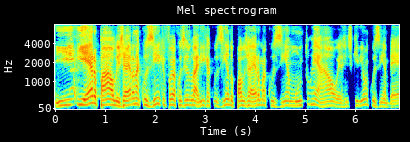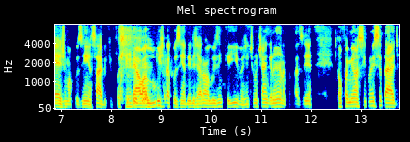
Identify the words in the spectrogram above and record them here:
E, e era o Paulo, e já era na cozinha que foi a cozinha do Larica. A cozinha do Paulo já era uma cozinha muito real. E a gente queria uma cozinha bege, uma cozinha, sabe? Que fosse real. A luz da cozinha dele já era uma luz incrível. A gente não tinha grana para fazer. Então foi meio uma sincronicidade.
